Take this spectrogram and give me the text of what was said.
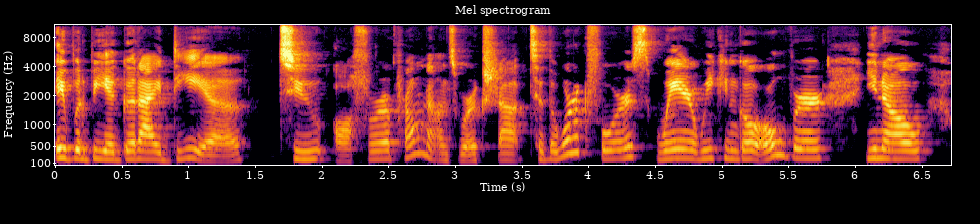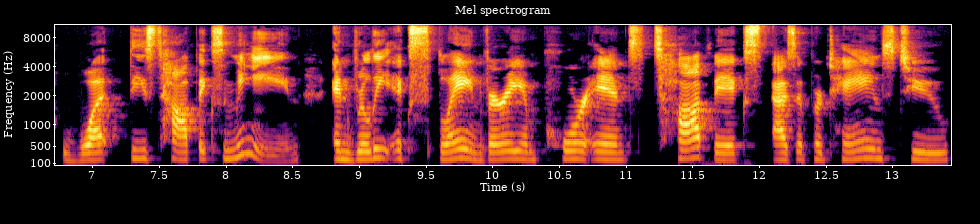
it would be a good idea to offer a pronouns workshop to the workforce where we can go over, you know, what these topics mean and really explain very important topics as it pertains to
